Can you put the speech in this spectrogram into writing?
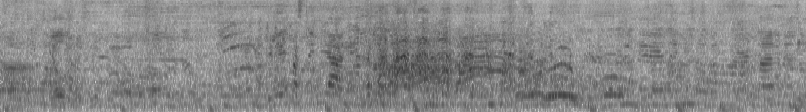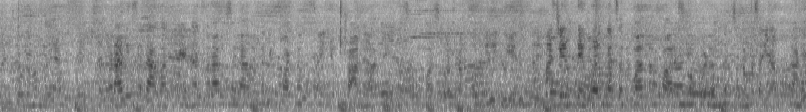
Ah, yo. Dilipas din yan. Maraming salamat Ken at maraming salamat na nag-part ako sa inyong channel. Thank you so much. Welcome to Philippines. At syempre, welcome sa Duwata sa Overlord. At saka masaya ako dahil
